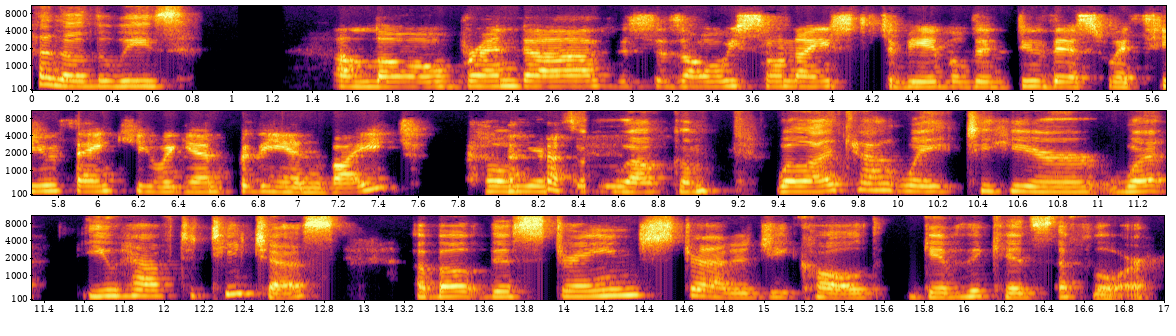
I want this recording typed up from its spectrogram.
Hello, Louise. Hello, Brenda. This is always so nice to be able to do this with you. Thank you again for the invite. oh, you're so welcome. Well, I can't wait to hear what you have to teach us about this strange strategy called Give the Kids the Floor.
